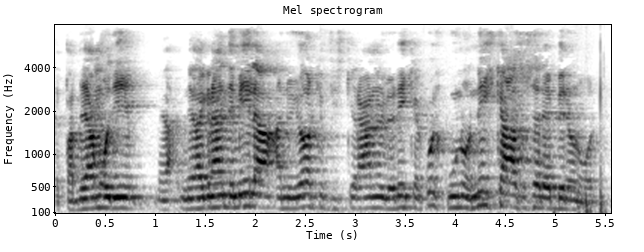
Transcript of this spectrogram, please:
e parliamo di nella, nella grande mela a New York fischieranno le orecchie a qualcuno nel caso sarebbero enormi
